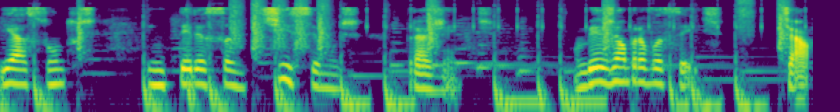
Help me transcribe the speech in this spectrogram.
e assuntos interessantíssimos para gente. Um beijão para vocês. Tchau.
